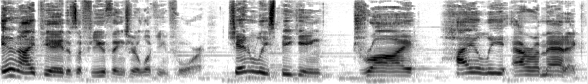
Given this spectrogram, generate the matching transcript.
In an IPA, there's a few things you're looking for. Generally speaking, dry, highly aromatic,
